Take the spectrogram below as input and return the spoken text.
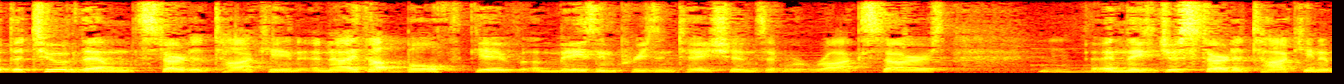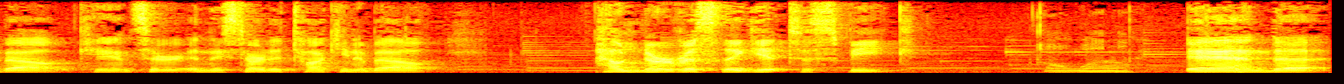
But the two of them started talking, and I thought both gave amazing presentations and were rock stars. And they just started talking about cancer, and they started talking about how nervous they get to speak Oh, wow. and uh,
